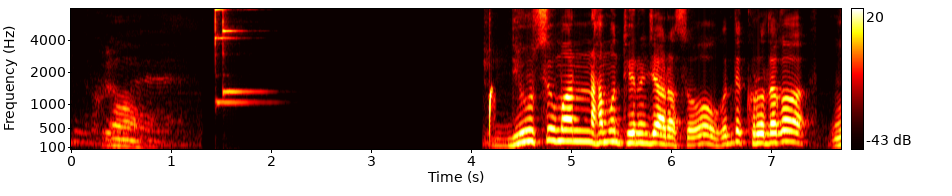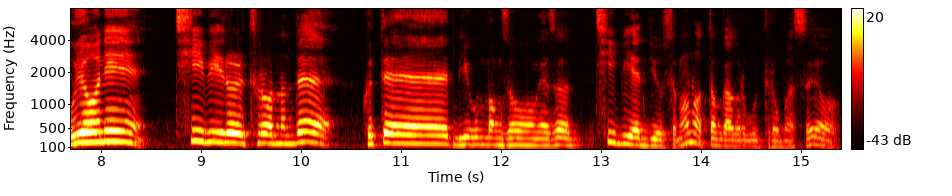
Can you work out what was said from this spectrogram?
힘들어요. 어. 네. 뉴스만 하면 되는지 알았어. 근데 그러다가 우연히 TV를 틀었는데 그때 미군 방송에서 TV의 뉴스는 어떤가 그러고 들어봤어요.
